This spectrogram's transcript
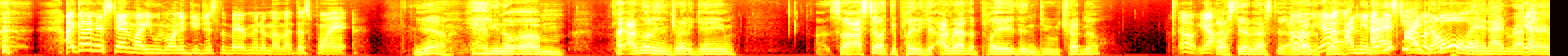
I can understand why you would want to do just the bare minimum at this point. Yeah, yeah. You know, um, I, I really enjoy the game, so I still like to play the game. I rather play than do treadmill Oh yeah. or stairmaster. Oh, I rather yeah. play. I mean, At I, least you I have a don't goal. play, and I'd rather,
